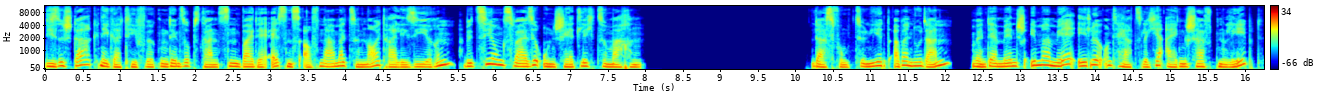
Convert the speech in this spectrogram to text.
diese stark negativ wirkenden Substanzen bei der Essensaufnahme zu neutralisieren bzw. unschädlich zu machen. Das funktioniert aber nur dann, wenn der Mensch immer mehr edle und herzliche Eigenschaften lebt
